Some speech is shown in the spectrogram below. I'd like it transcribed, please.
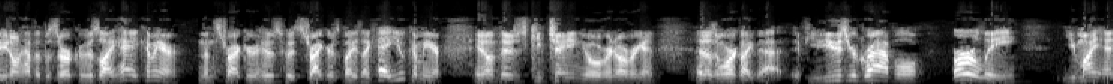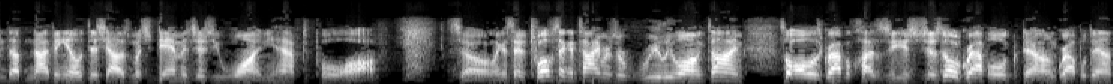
you don't have the berserker who's like, "Hey, come here," and then the striker who's who's striker's buddy's like, "Hey, you come here." You know, they just keep chaining you over and over again. It doesn't work like that. If you use your grapple early, you might end up not being able to dish out as much damage as you want, and you have to pull off. So, like I said, a 12 second timer is a really long time. So all those grapple classes you used to just, oh, grapple down, grapple down.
